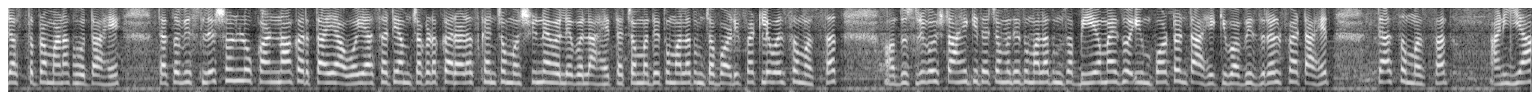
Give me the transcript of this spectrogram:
जास्त प्रमाणात होत आहे. त्याचं विश्लेषण लोकांना करता यावं. यासाठी आमच्याकडं कराडस्कॅनच्या मशीन अवेलेबल आहे त्याच्यामध्ये तुम्हाला तुमच्या बॉडी फॅट लेवल समजतात. दुसरी गोष्ट आहे की त्याच्यामध्ये तुम्हाला तुमचा बी एम आय जो इम्पॉर्टंट आहे किंवा विजरल फॅट आहेत त्या समजतात. आणि या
